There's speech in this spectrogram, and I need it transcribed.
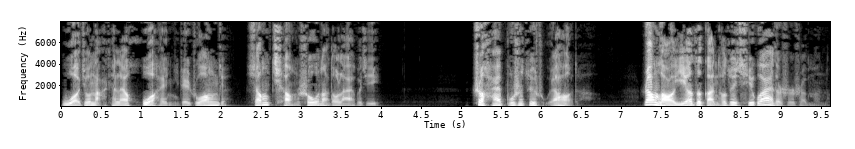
我就哪天来祸害你这庄稼。想抢收那都来不及。这还不是最主要的，让老爷子感到最奇怪的是什么呢？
